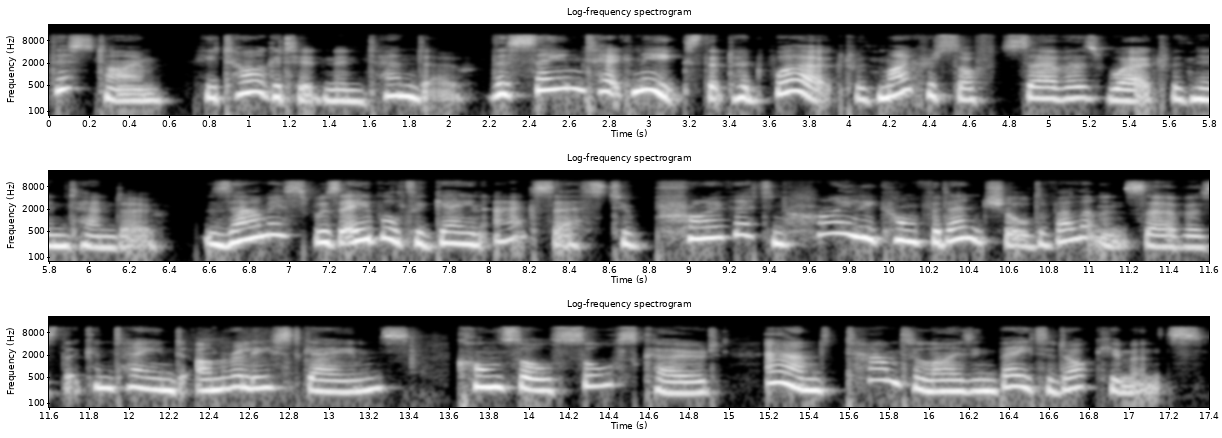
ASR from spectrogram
This time, he targeted Nintendo. The same techniques that had worked with Microsoft servers worked with Nintendo. Zammis was able to gain access to private and highly confidential development servers that contained unreleased games, console source code, and tantalizing beta documents.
